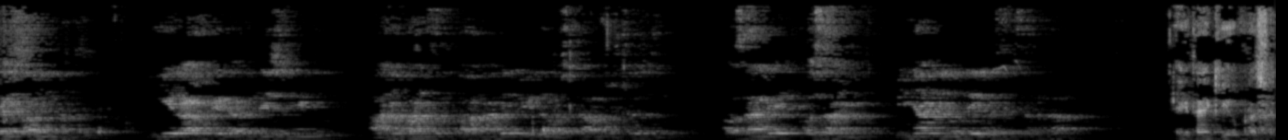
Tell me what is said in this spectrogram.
දැන් ඊයේ රාත්‍රියේ ධර්මදේශනයේදී ආනාපානසති භාවනාවේ විවිධ අවස්ථාවන් සැකසෙන අවසානයේ අවසාන විඥාන නිරෝධයේ රසක් සඳහා ඒක තමයි කියු ප්‍රශ්න.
